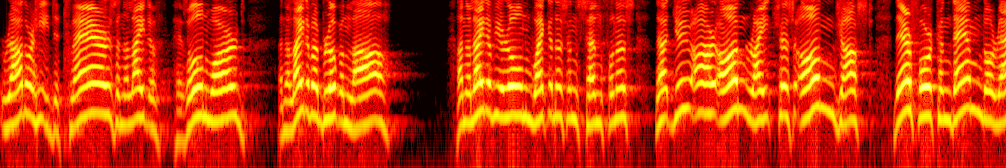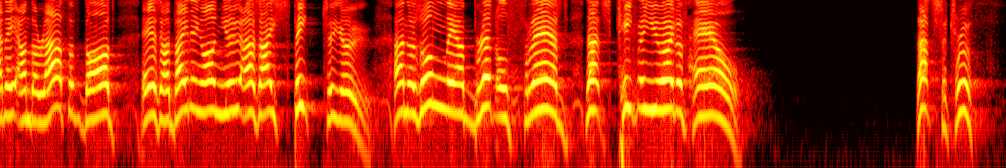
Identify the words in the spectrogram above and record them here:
Rather, he declares in the light of his own word, in the light of a broken law, in the light of your own wickedness and sinfulness, that you are unrighteous, unjust, therefore condemned already, and the wrath of God is abiding on you as I speak to you. And there's only a brittle thread that's keeping you out of hell. That's the truth.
